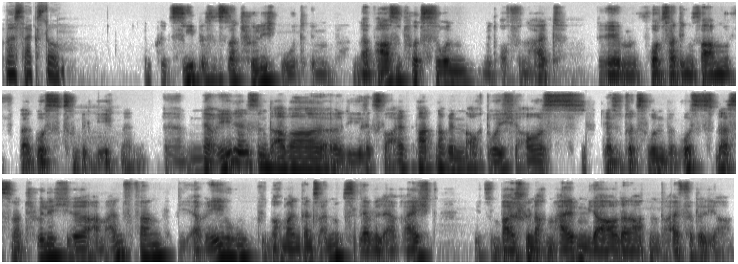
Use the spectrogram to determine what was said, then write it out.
Was sagst du? Im Prinzip ist es natürlich gut, in einer Paarsituation mit Offenheit dem vorzeitigen Samenerguss zu begegnen. Ähm, in der Regel sind aber äh, die Sexualpartnerinnen auch durchaus der Situation bewusst, dass natürlich äh, am Anfang die Erregung nochmal ein ganz anderes Level erreicht, wie zum Beispiel nach einem halben Jahr oder nach einem Dreivierteljahr.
